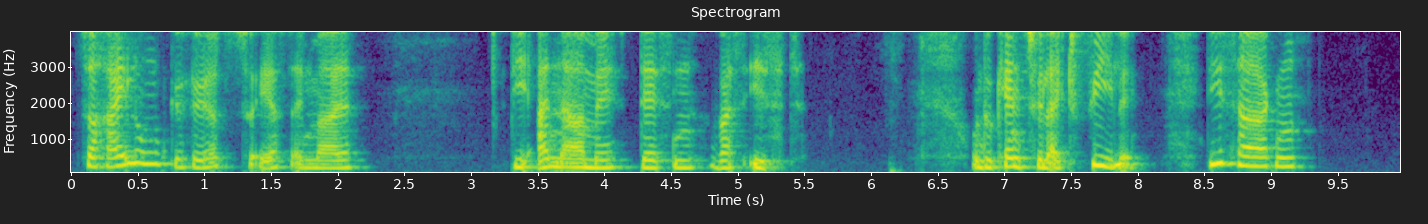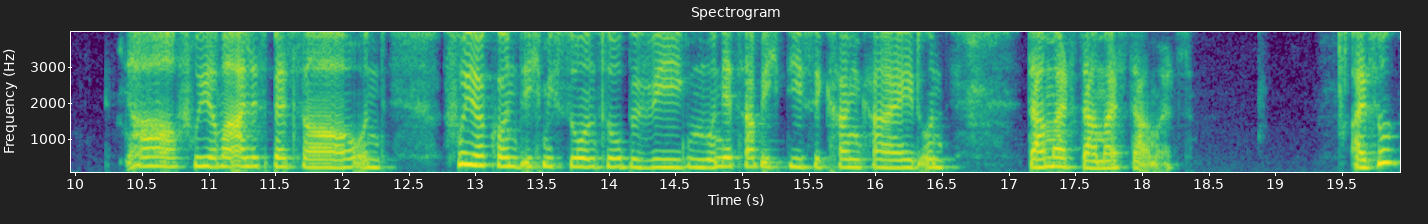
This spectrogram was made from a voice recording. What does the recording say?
Zur Heilung gehört zuerst einmal die Annahme dessen, was ist. Und du kennst vielleicht viele, die sagen, ja, früher war alles besser und früher konnte ich mich so und so bewegen und jetzt habe ich diese Krankheit und damals, damals, damals. Also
